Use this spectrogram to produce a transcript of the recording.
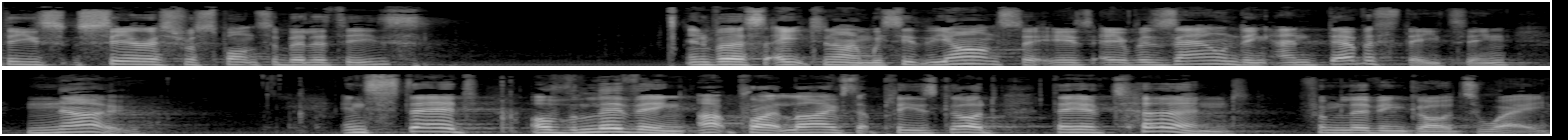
these serious responsibilities? in verse 8 to 9, we see that the answer is a resounding and devastating no. Instead of living upright lives that please God, they have turned from living God's way.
